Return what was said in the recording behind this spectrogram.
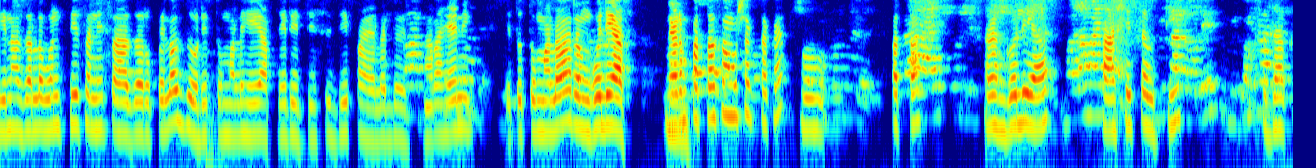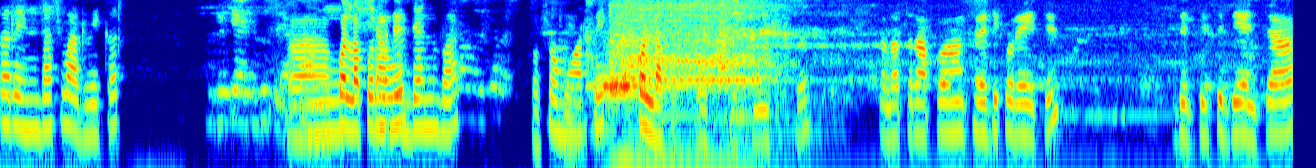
तीन हजारला वन पीस आणि सहा हजार रुपयाला जोडी तुम्हाला हे आपले रिद्धी सिद्धी पाहायला भेटणार आहे. आणि इथं तुम्हाला रंगोली आर्ट्स मॅडम पत्ता सांगू शकता का? हो. पत्ता? रंगोली आज सहाशे चौतीस. सुधाकर रेणदास वाघवेकर. कोल्हापूरमध्ये? शाहू उद्यान बाग. ओके. सोमवार पेठ कोल्हापूर. चला तर आपण खरेदी करूया इथे. रिद्धी सिद्धी यांच्या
